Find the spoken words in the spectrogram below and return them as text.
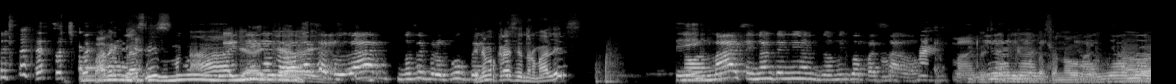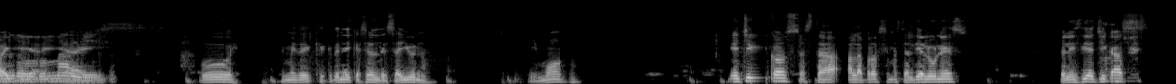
¿Va a haber clases? Ay, ay, van a saludar, no se preocupen. ¿Tenemos clases normales? Normal, si no han tenido el domingo pasado. Mañana, pasó, no. mañana Ay, normales. Uy, que, me de- que tenía que hacer el desayuno. Ni modo. Bien, chicos, hasta a la próxima, hasta el día lunes. Feliz día, chicas.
